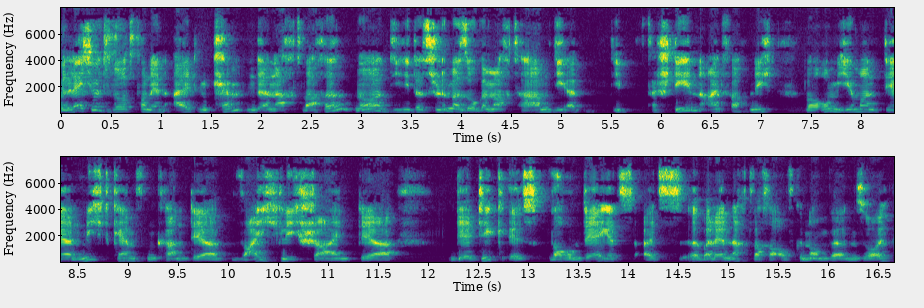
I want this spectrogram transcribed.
belächelt wird von den alten Campen der Nachtwache, ne, die das schon immer so gemacht haben, die die verstehen einfach nicht, warum jemand, der nicht kämpfen kann, der weichlich scheint, der, der dick ist, warum der jetzt als äh, bei der Nachtwache aufgenommen werden soll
